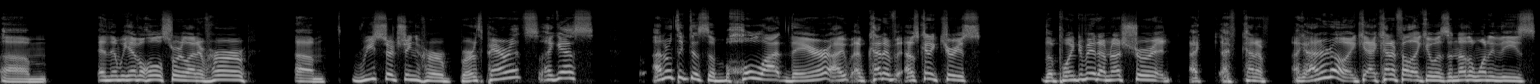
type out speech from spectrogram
Um, and then we have a whole storyline of her um, researching her birth parents. I guess I don't think there's a whole lot there. I, I'm kind of I was kind of curious the point of it. I'm not sure. It I I've kind of I, I don't know. I, I kind of felt like it was another one of these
